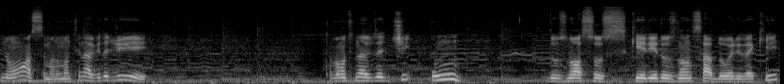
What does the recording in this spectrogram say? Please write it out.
Nossa, mano, mantendo a vida de... Tava mantendo a vida de um dos nossos queridos lançadores aqui.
